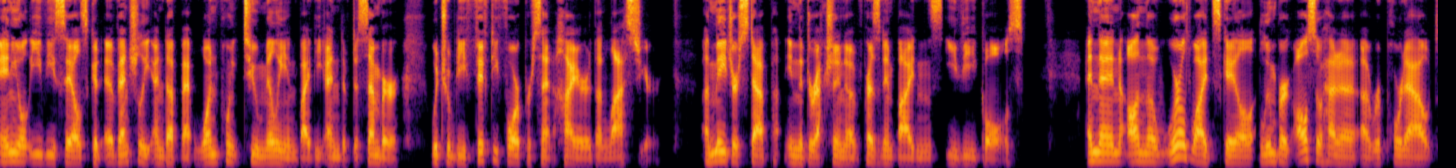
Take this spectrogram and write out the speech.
annual EV sales could eventually end up at 1.2 million by the end of December, which would be 54% higher than last year. A major step in the direction of President Biden's EV goals. And then on the worldwide scale, Bloomberg also had a, a report out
